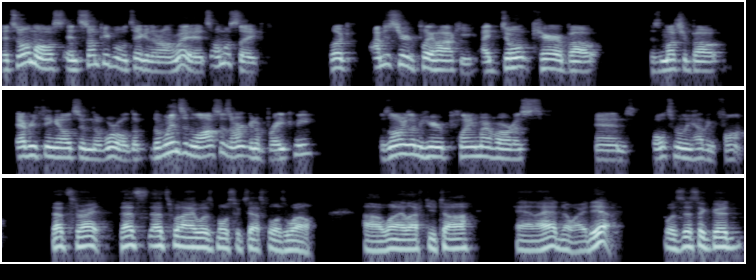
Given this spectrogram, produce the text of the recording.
It's almost, and some people will take it the wrong way. It's almost like, look, I'm just here to play hockey. I don't care about as much about everything else in the world. The, the wins and losses aren't going to break me as long as I'm here playing my hardest and ultimately having fun. That's right. That's that's when I was most successful as well. Uh, when I left Utah, and I had no idea was this a good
